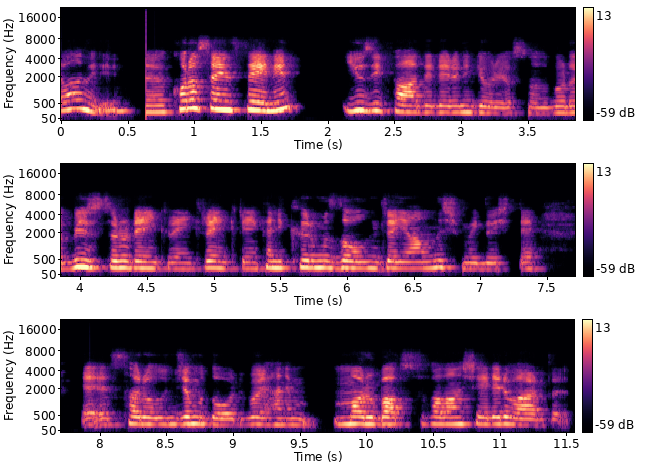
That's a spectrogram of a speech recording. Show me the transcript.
Devam edelim. E, Koro Sensei'nin yüz ifadelerini görüyorsunuz. Burada bir sürü renk renk renk renk. Hani kırmızı olunca yanlış mıydı işte e, sarı olunca mı doğru? Böyle hani marubatsu falan şeyleri vardı.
